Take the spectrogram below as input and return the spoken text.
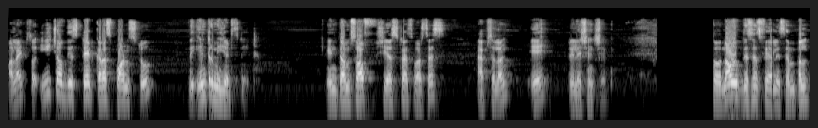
alright. So, each of these state corresponds to the intermediate state in terms of shear stress versus epsilon A relationship. So, now this is fairly simple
